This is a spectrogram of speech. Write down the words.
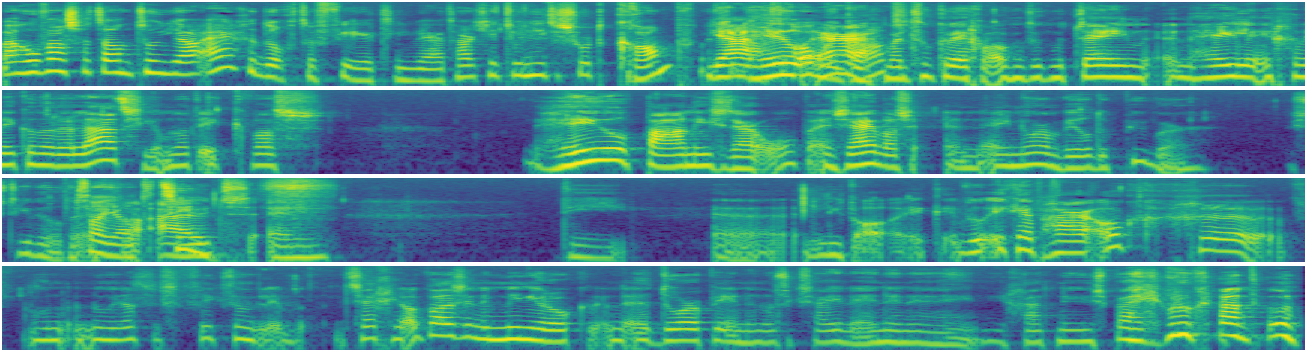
maar hoe was het dan toen jouw eigen dochter 14 werd? Had je toen niet een soort kramp? Ja, dacht, heel oh erg. Maar toen kregen we ook natuurlijk meteen een hele ingewikkelde relatie. Omdat ik was heel panisch daarop. En zij was een enorm wilde puber. Dus die wilde je uit. En die eh, liep al... Ik, ik, bedoel, ik heb haar ook... Ge, hoe noem je dat? Victim, zij ging ook wel eens in een minirok het dorp in. En dat ik zei, nee, nee, nee, nee. Je gaat nu een spijkerbroek aan doen.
